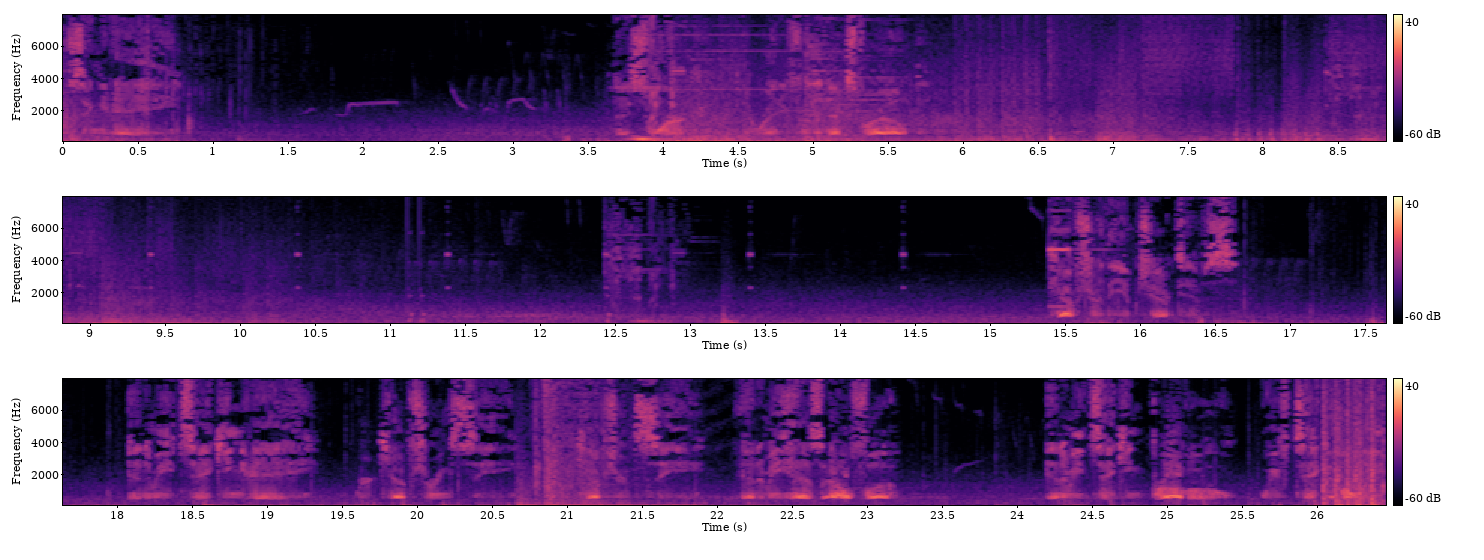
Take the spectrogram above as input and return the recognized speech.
Losing A. Nice work. Get ready for the next round. Capture the objectives. Enemy taking A. We're capturing C. Captured C. Enemy has Alpha. Enemy taking Bravo. We've taken the lead.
